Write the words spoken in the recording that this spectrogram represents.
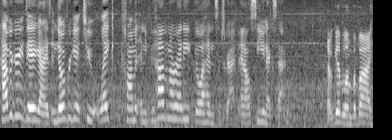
Have a great day, guys. And don't forget to like, comment, and if you haven't already, go ahead and subscribe. And I'll see you next time. Have a good one. Bye bye.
